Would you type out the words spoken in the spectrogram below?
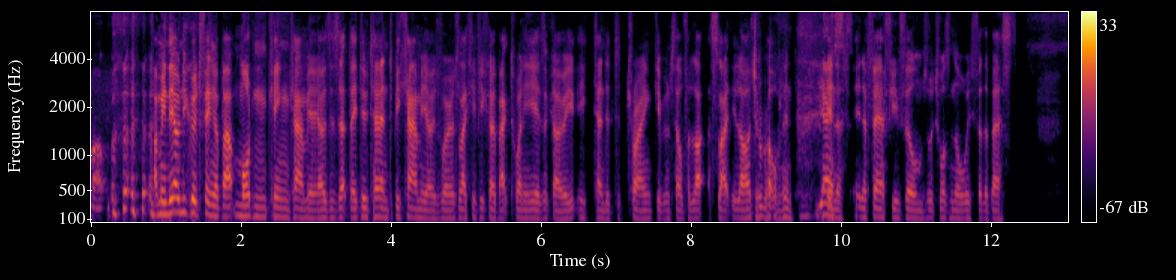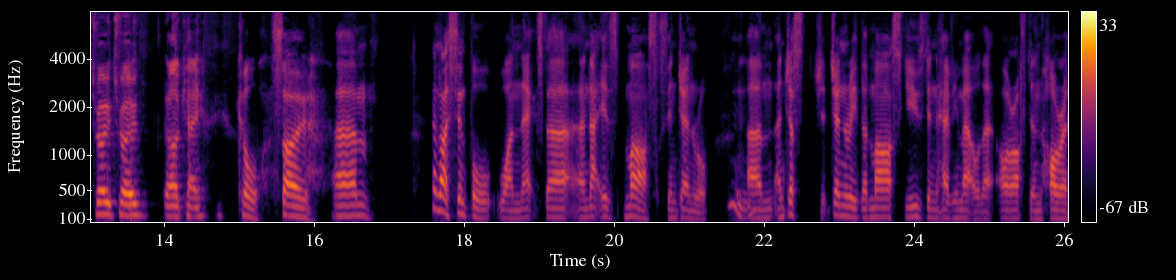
pop up. I mean, the only good thing about modern King cameos is that they do tend to be cameos, whereas, like, if you go back 20 years ago, he, he tended to try and give himself a, lo- a slightly larger role in, in, yes, a, in a fair few films, which wasn't always for the best. true, true. Okay. Cool. So, um, a nice simple one next, uh, and that is masks in general. Hmm. um, and just g- generally the masks used in heavy metal that are often horror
